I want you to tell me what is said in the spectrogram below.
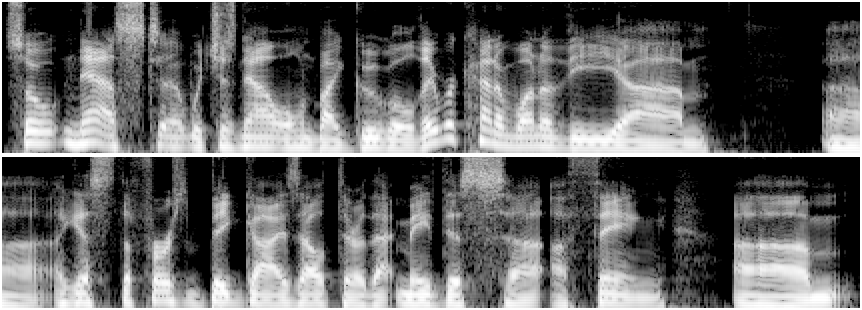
So Nest, uh, which is now owned by Google, they were kind of one of the, um, uh, I guess, the first big guys out there that made this uh, a thing. Um,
